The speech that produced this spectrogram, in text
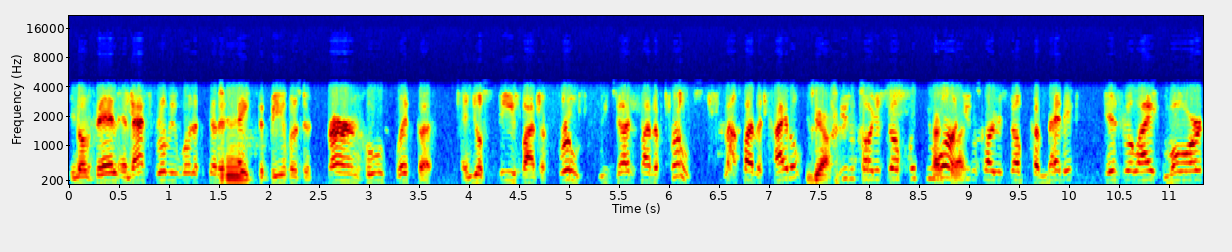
You know what I'm saying? And that's really what it's going to mm-hmm. take to be able to discern who's with us. And you'll see by the fruits. We judge by the fruits, not by the title. Yeah. You can call yourself what you That's want. right. You can call yourself Kemetic, Israelite, Moor,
